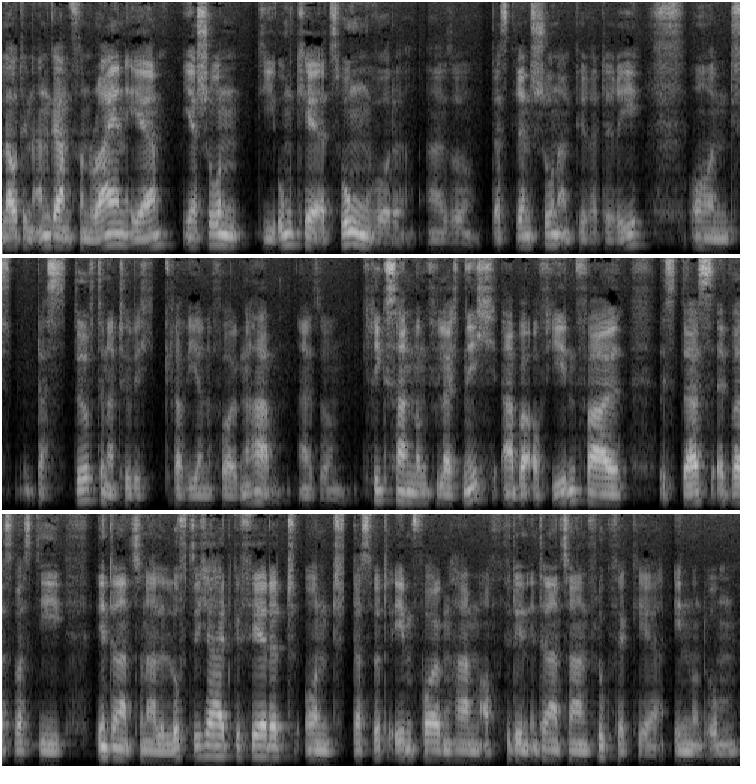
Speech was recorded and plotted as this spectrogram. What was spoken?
laut den Angaben von Ryanair ja schon die Umkehr erzwungen wurde. Also das grenzt schon an Piraterie und das dürfte natürlich gravierende Folgen haben. Also Kriegshandlungen vielleicht nicht, aber auf jeden Fall ist das etwas, was die internationale Luftsicherheit gefährdet und das wird eben Folgen haben auch für den internationalen Flugverkehr in und um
